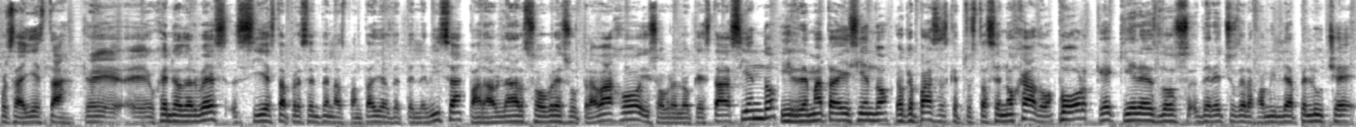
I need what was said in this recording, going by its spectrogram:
pues ahí está, que eh, Eugenio Derbez sí está presente en las pantallas de Televisa para hablar sobre su trabajo y sobre lo que está haciendo y remata diciendo lo que pasa es que tú estás enojado porque quieres los derechos de la familia Peluche,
